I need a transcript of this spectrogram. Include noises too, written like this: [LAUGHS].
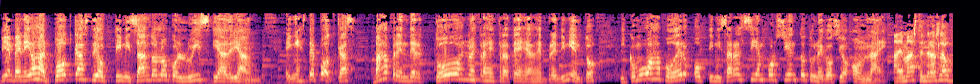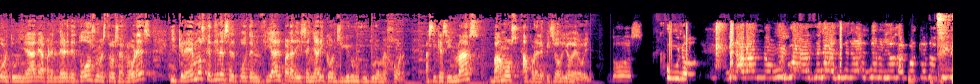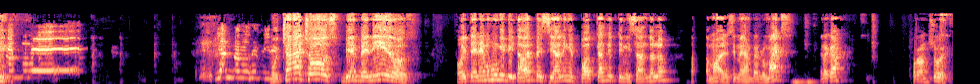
Bienvenidos al podcast de Optimizándolo con Luis y Adrián. En este podcast vas a aprender todas nuestras estrategias de emprendimiento y cómo vas a poder optimizar al 100% tu negocio online. Además, tendrás la oportunidad de aprender de todos nuestros errores y creemos que tienes el potencial para diseñar y conseguir un futuro mejor. Así que sin más, vamos a por el episodio de hoy. Dos, uno, grabando muy buenas, señoras y señores, bienvenidos al podcast de Optimizándolo. [LAUGHS] Ya andamos en directo. Muchachos, bienvenidos. Hoy tenemos un invitado especial en el podcast de Optimizándolo. Vamos a ver si me dejan verlo. Max, ven acá. Pon, sube.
